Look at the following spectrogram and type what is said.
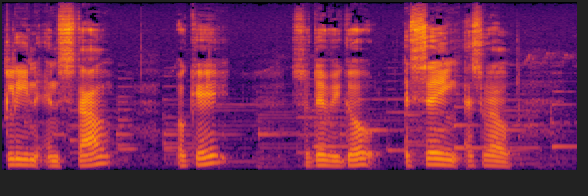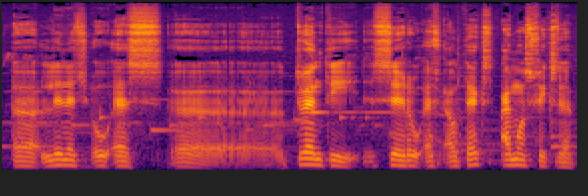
clean install. Okay, so there we go. It's saying as well uh, Lineage OS uh, 20 zero FL text. I must fix that.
